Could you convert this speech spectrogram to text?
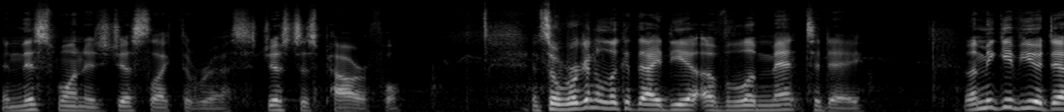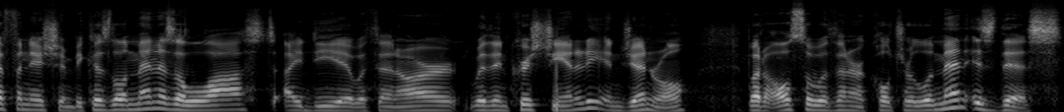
and this one is just like the rest, just as powerful. And so we're going to look at the idea of lament today. Let me give you a definition because lament is a lost idea within our within Christianity in general, but also within our culture. Lament is this.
